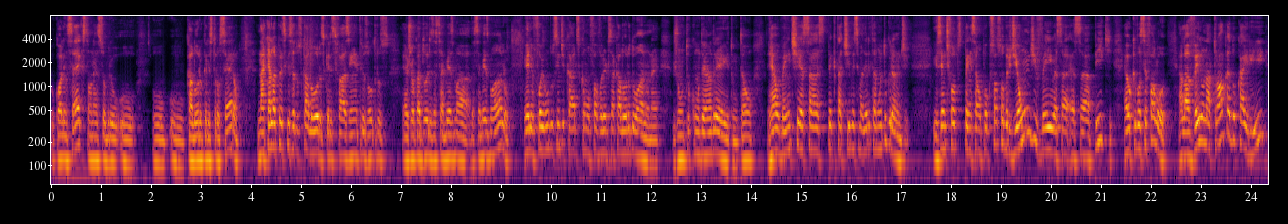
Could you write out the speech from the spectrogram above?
o Colin Sexton, né? Sobre o, o, o, o calouro que eles trouxeram. Naquela pesquisa dos calouros que eles fazem entre os outros é, jogadores dessa mesma, dessa mesmo ano, ele foi um dos indicados como favoritos a calouro do ano, né? Junto com o DeAndre Ayton. Então, realmente, essa expectativa em cima dele está muito grande. E se a gente for pensar um pouco só sobre de onde veio essa, essa pique, é o que você falou. Ela veio na troca do Kyrie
